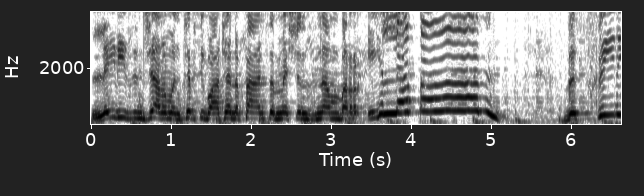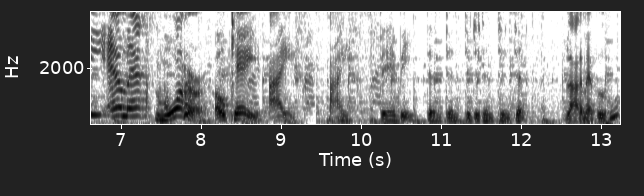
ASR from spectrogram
Ladies and gentlemen, Tipsy Bartender fan submissions number 11. The CDMX water. Okay, ice, ice, baby. Dun, dun, dun. Vladimir Putin.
